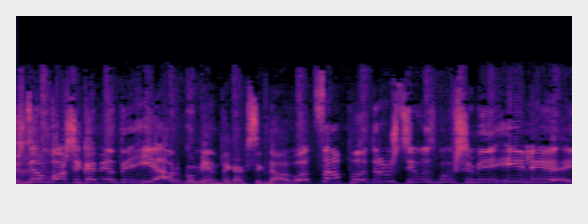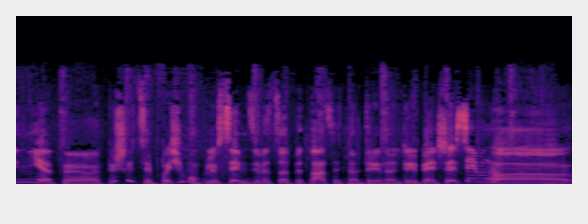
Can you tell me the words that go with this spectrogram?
Ждем ваши комменты и аргументы, как всегда. WhatsApp, дружите вы с бывшими или нет? Э, Пишите, почему? Плюс семь девятьсот пятнадцать ноль три ноль три пять шесть семь. А,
